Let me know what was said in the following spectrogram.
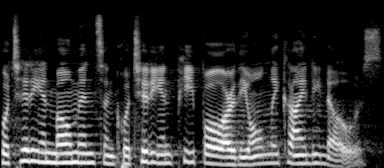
Quotidian moments and quotidian people are the only kind he knows.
